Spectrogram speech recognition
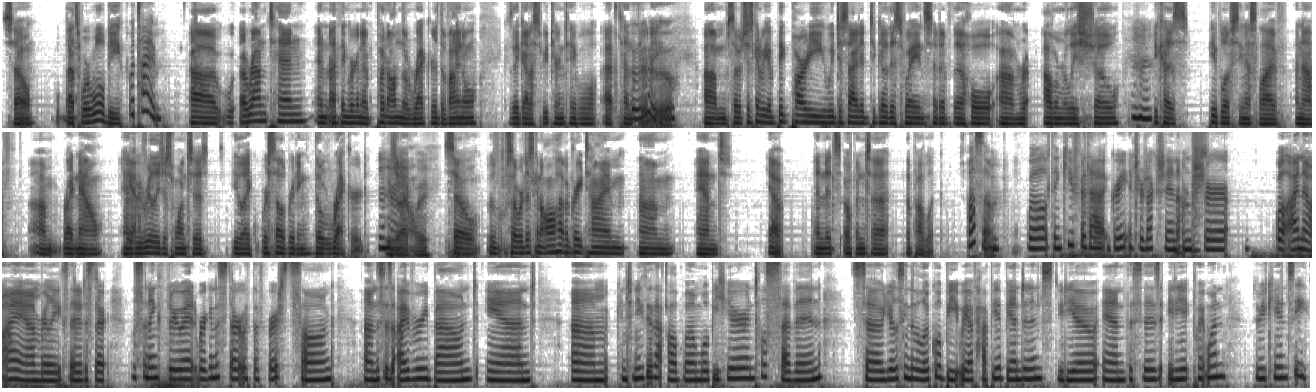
So that's where we'll be What time? uh, w- around ten, and I think we're gonna put on the record, the vinyl, because they got a sweet turntable at ten thirty. Ooh. Um, so it's just going to be a big party. We decided to go this way instead of the whole um, re- album release show Mhm. because people have seen us live enough um, right now, and Yeah. we really just want to be like we're celebrating the record. Mhm. Exactly. So so we're just going to all have a great time, um, and yeah, and it's open to the public. Awesome. Well, thank you for that great introduction. I'm sure, well, I know I am really excited to start listening through it. We're going to start with the first song. Um, this is Ivory Bound and um, continue through that album. We'll be here until 7. So you're listening to the local beat. We have Happy Abandon in studio, and this is 88.1 WKNC.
